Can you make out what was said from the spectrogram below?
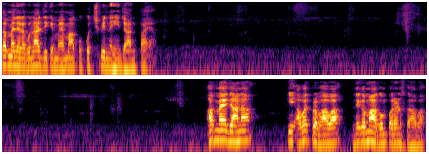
तब मैंने रघुनाथ जी के महिमा को कुछ भी नहीं जान पाया। अब मैं जाना कि अवध प्रभावा निगमा गुमपरण गावा।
